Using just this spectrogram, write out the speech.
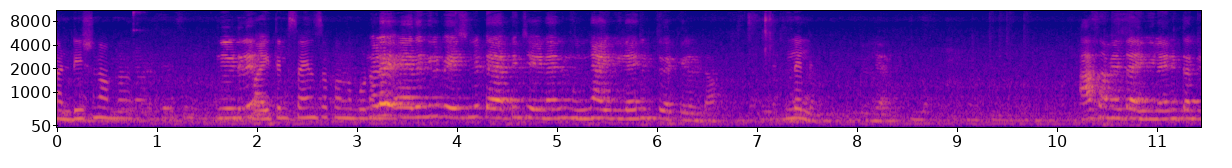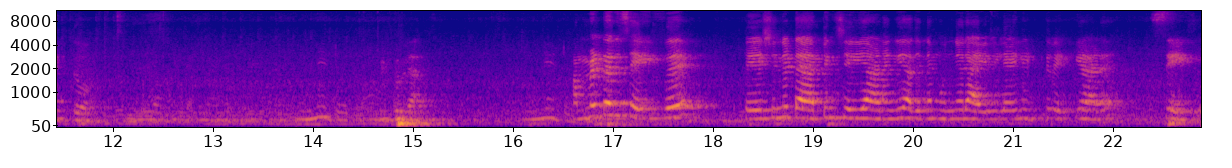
കണ്ടീഷൻ ഒന്ന് വൈറ്റൽ സയൻസ് ഒക്കെ ഒന്നും കൂടെ ഏതെങ്കിലും പേഷ്യന്റ് ടാപ്പിംഗ് ചെയ്യുന്നതിന് മുന്നേ ഐ വി ലൈൻ ഇട്ട് വെക്കലുണ്ടോ? ഇല്ല ഇല്ല. ഇല്ല. ആ സമയത്ത് ഐ വി ലൈൻ ഇട്ടാ കിട്ടുമോ കിട്ടൂല. നമ്മളുടെ ഒരു സേഫ് പേഷ്യന്റ് ടാപ്പിംഗ് ചെയ്യുകയാണെങ്കിൽ അതിന്റെ മുന്നേ ഒരു ഐ വി ലൈൻ ഇട്ട് വെക്കുകയാണ് സേഫ്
